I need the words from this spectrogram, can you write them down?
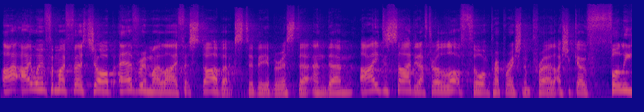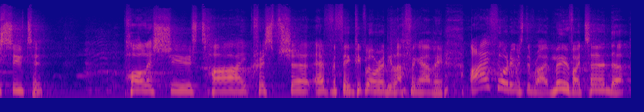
I, I, went for my first job ever in my life at Starbucks to be a barista, and um, I decided after a lot of thought and preparation and prayer that I should go fully suited polished shoes, tie, crisp shirt, everything. People are already laughing at me. I thought it was the right move. I turned up,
